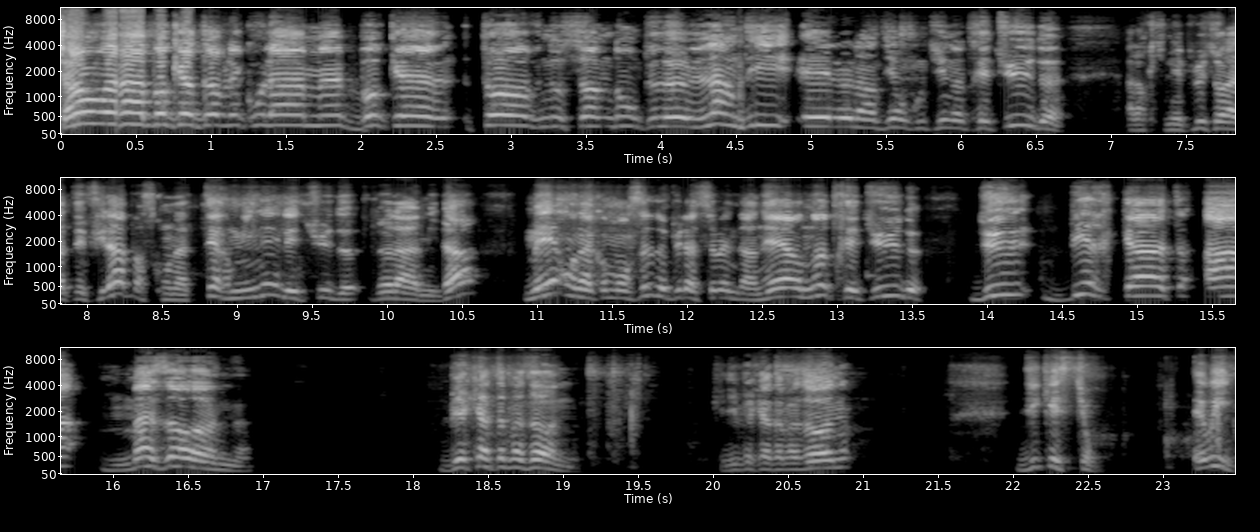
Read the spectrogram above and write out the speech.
Shalom Boker Tov les Koulam, Boker Tov, nous sommes donc le lundi et le lundi on continue notre étude, alors qu'il n'est plus sur la Tefila parce qu'on a terminé l'étude de la Hamida, mais on a commencé depuis la semaine dernière notre étude du Birkat Amazon. Birkat Amazon. Qui dit Birkat Amazon Dix questions. Eh oui,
